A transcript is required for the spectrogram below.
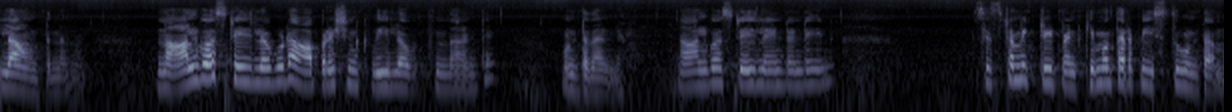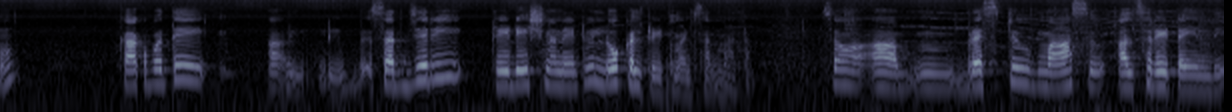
ఇలా ఉంటుందన్నమాట. నాలుగో స్టేజ్లో కూడా ఆపరేషన్కి వీలు అవుతుందా అంటే ఉంటుందండి. నాలుగో స్టేజ్లో ఏంటంటే సిస్టమిక్ ట్రీట్మెంట్ కీమోథెరపీ ఇస్తూ ఉంటాము. కాకపోతే సర్జరీ రేడియేషన్ అనేటివి లోకల్ ట్రీట్మెంట్స్ అనమాట సో బ్రెస్ట్ మాస్ అల్సరేట్ అయింది.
